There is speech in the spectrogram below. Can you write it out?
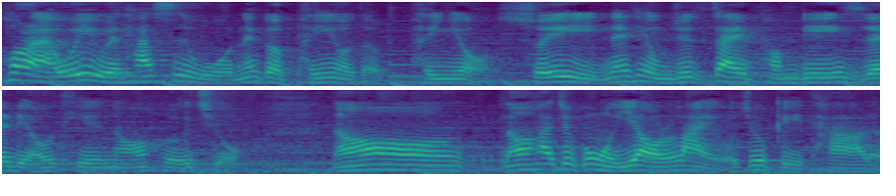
后来我以为他是我那个朋友的朋友，所以那天我们就在旁边一直在聊天，然后喝酒，然后然后他就跟我要赖，我就给他了。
